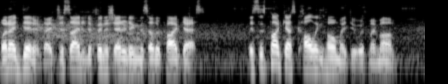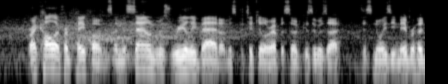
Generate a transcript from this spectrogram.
But I didn't. I decided to finish editing this other podcast. It's this podcast, Calling Home, I do with my mom where I call her from payphones, and the sound was really bad on this particular episode because it was a uh, this noisy neighborhood.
